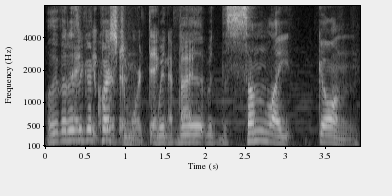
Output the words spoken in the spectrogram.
Well, that is I a good question. more with the with the sunlight gone,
